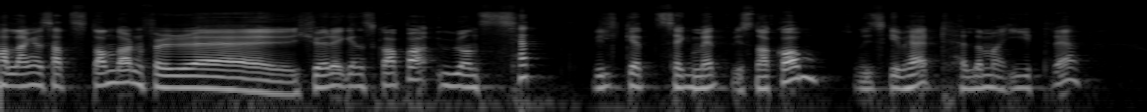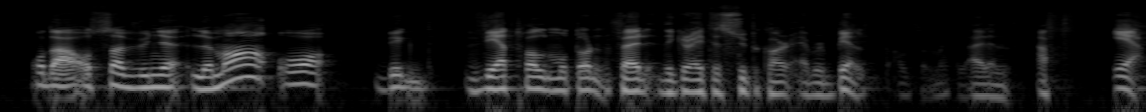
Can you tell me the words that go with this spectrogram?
har lenge satt standarden for uh, kjøreegenskaper, uansett hvilket segment vi snakker om. Som de skriver her, Telema I3. Og da også vunnet Le Mans og bygd V12-motoren for The Greatest Supercar Ever Built, altså McLaren F1.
